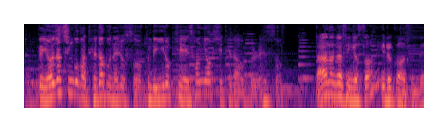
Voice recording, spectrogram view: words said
그러니까 여자친구가 대답은 해줬어. 근데 이렇게 성의 없이 대답을 했어 남자 생겼어? 이럴 것 같은데.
